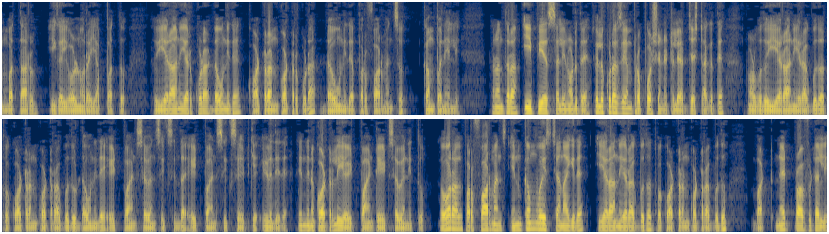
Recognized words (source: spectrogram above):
ಎಂಬತ್ತಾರು, ಈಗ ಏಳ್ನೂರ ಎಪ್ಪತ್ತು. ಸೊ ಇಯರ್ ಆನ್ ಇಯರ್ ಕೂಡ ಡೌನ್ ಇದೆ ಕ್ವಾರ್ಟರ್ ಆನ್ ಕ್ವಾರ್ಟರ್ ಕೂಡ ಡೌನ್ ಇದೆ ಪರ್ಫಾರ್ಮೆನ್ಸ್ ಕಂಪನಿಯಲ್ಲಿ ನಂತರ ಇ ಪಿ ಎಸ್ ಅಲ್ಲಿ ನೋಡಿದ್ರೆ ಇಲ್ಲೂ ಕೂಡ ಸೇಮ್ ಪ್ರಪೋರ್ಷನ್ ಅಲ್ಲಿ ಅಡ್ಜಸ್ಟ್ ಆಗುತ್ತೆ. ನೋಡಬಹುದು ಇಯರ್ ಆನ್ ಇಯರ್ ಆಗ್ಬೋದು ಅಥವಾ ಕ್ವಾರ್ಟರ್ ಆನ್ ಕ್ವಾರ್ಟರ್ ಆಗ್ಬೋದು ಡೌನ್ ಇದೆ ಏಟ್ ಪಾಯಿಂಟ್ ಸೆವೆನ್ ಸಿಕ್ಸ್ ಇಂದ ಏಟ್ ಪಾಯಿಂಟ್ ಸಿಕ್ಸ್ ಏಟ್ಗೆ ಇಳಿದಿದೆ. ಹಿಂದಿನ quarterly eight point eight seven ಇತ್ತು. ಓವರ್ ಆಲ್ ಪರ್ಫಾರ್ಮೆನ್ಸ್ ಇನ್ಕಮ್ ವೈಸ್ ಚೆನ್ನಾಗಿದೆ. ಇಯರ್ ಆನ್ ಇಯರ್ ಆಗ್ಬೋದು ಅಥವಾ ಕ್ವಾರ್ಟರ್ ಆನ್ ಕ್ವಾರ್ಟರ್ ಆಗ್ಬೋದು. ಬಟ್ ನೆಟ್ ಪ್ರಾಫಿಟ್ ಅಲ್ಲಿ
